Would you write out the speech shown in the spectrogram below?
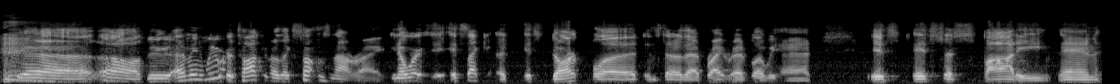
yeah, oh, dude. I mean, we were talking. I was like, something's not right. You know, we're it's like a, it's dark blood instead of that bright red blood we had. It's it's just spotty, and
